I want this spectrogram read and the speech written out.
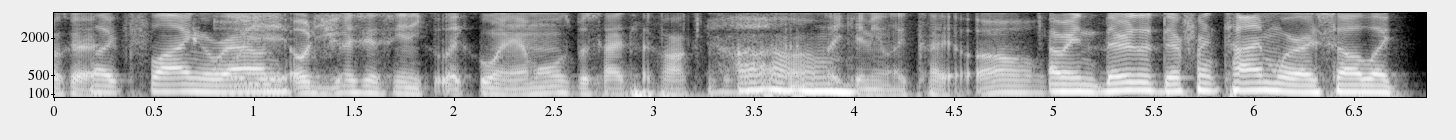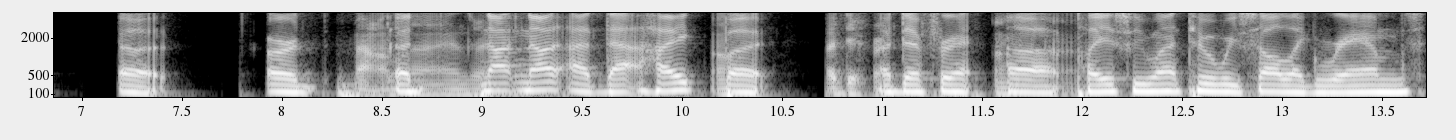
Okay. like flying oh, around yeah. oh, did you guys get see any like cool animals besides like hawks? Um, like any like coyote? Oh, i mean there's a different time where i saw like uh or mountain a- lions. or not anything? not at that hike Oh, but a different a different. uh Uh-huh. place we went to we saw like rams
